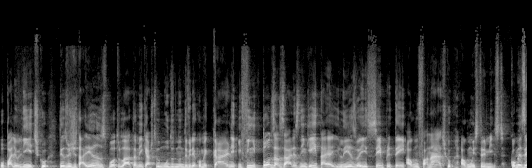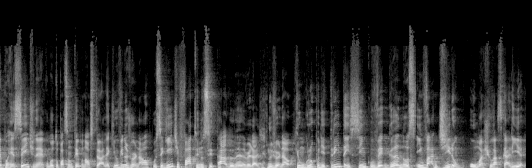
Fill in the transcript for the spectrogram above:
o paleolítico. Tem os vegetarianos, por outro lado, também que acham que todo mundo não deveria comer carne. Enfim, todas as áreas, ninguém está ileso aí, sempre tem algum fanático, algum extremista. Como exemplo recente, né, como eu estou passando tempo na Austrália aqui, eu vi no jornal o seguinte fato inusitado, né, na verdade, no jornal, que um grupo de 35 veganos invadiram uma churrascaria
